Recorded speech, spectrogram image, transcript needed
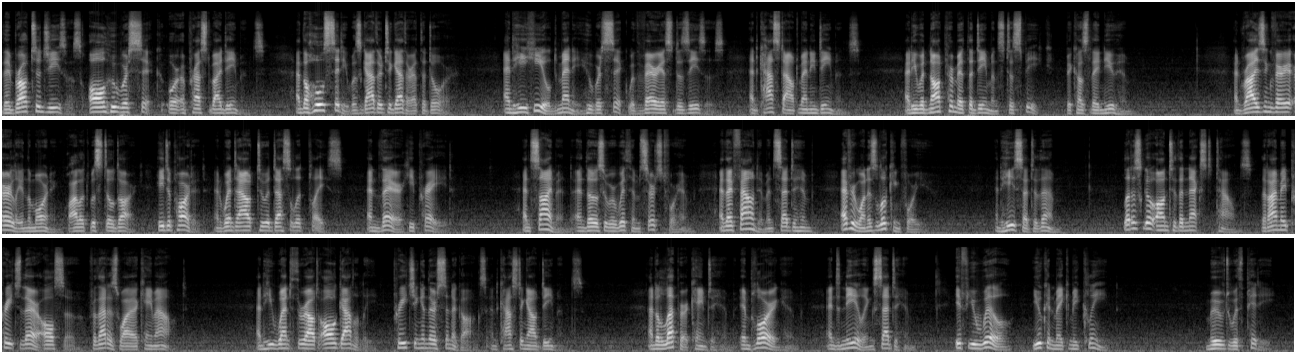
they brought to Jesus all who were sick or oppressed by demons, and the whole city was gathered together at the door. And he healed many who were sick with various diseases, and cast out many demons. And he would not permit the demons to speak, because they knew him. And rising very early in the morning, while it was still dark, he departed, and went out to a desolate place, and there he prayed. And Simon and those who were with him searched for him, and they found him, and said to him, Everyone is looking for you. And he said to them, Let us go on to the next towns, that I may preach there also, for that is why I came out. And he went throughout all Galilee, preaching in their synagogues, and casting out demons. And a leper came to him, imploring him, and kneeling said to him, If you will, you can make me clean. Moved with pity,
